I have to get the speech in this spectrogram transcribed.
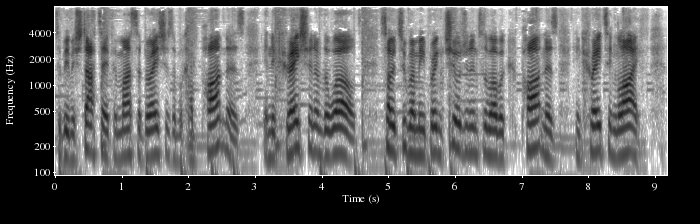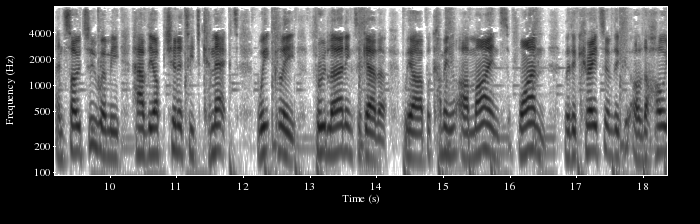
to be mishtatef and Masa Bereshis and become partners in the creation of the world. So too when we bring children into the world, we're partners in creating life. And so too when we have the opportunity to connect weekly through learning together, we are becoming our minds one with the creator of the, of the whole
